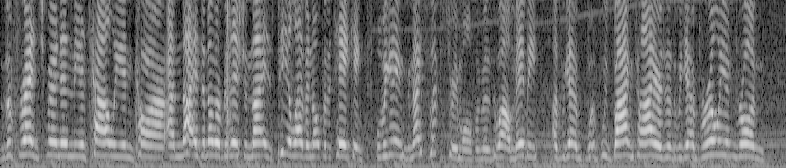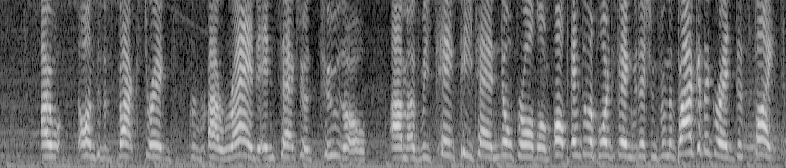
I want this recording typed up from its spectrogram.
the Frenchman in the Italian car, and that is another position. That is P11 up for the taking. We'll be getting a nice slipstream off him as well. Maybe as we get, if we bang tires, as we get a brilliant run out onto this back straight uh, red in sector 2 though. Um, as we take P10, no problem, up into the points paying position from the back of the grid, despite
